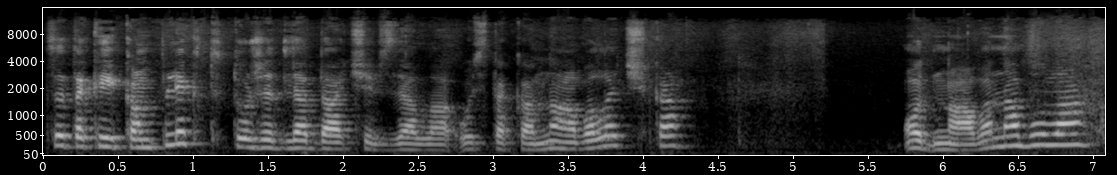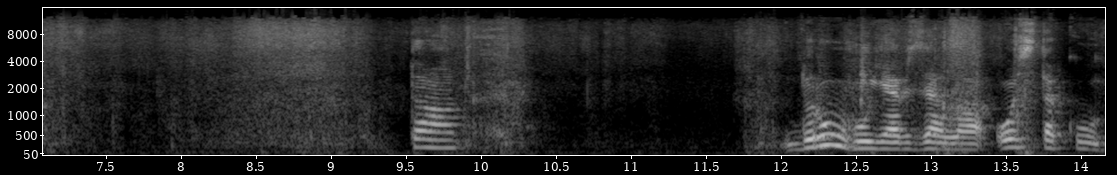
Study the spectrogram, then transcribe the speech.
Це такий комплект теж для дачі взяла. Ось така наволочка. Одна вона була. Так. Другу я взяла ось таку.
